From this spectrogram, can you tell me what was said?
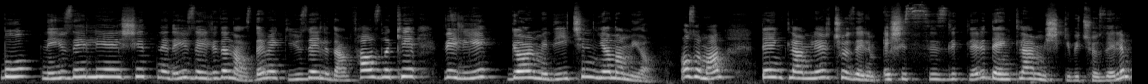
bu ne 150'ye eşit ne de 150'den az. Demek ki 150'den fazla ki Veli'yi görmediği için yanamıyor. O zaman denklemleri çözelim. Eşitsizlikleri denklenmiş gibi çözelim.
